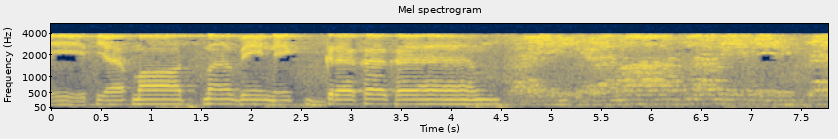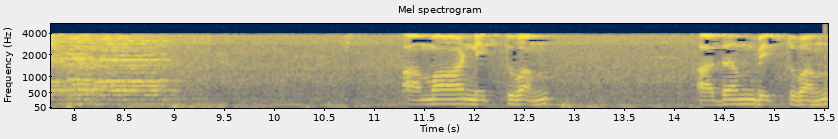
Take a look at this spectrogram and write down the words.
स्थैर्यमात्मविनिग्रहः அமானித்துவம் அதம்பித்துவம்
